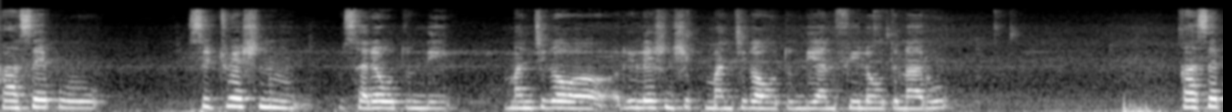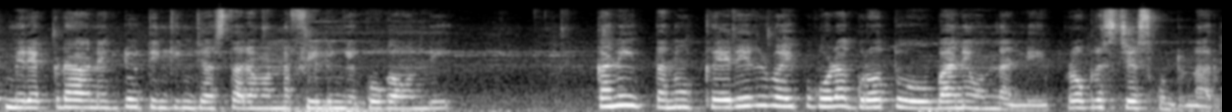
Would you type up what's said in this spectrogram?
కాసేపు సిచ్యువేషన్ సరి అవుతుంది మంచిగా రిలేషన్షిప్ మంచిగా అవుతుంది అని ఫీల్ అవుతున్నారు. కాసేపు మీరు ఎక్కడ నెగిటివ్ థింకింగ్ చేస్తారేమన్న ఫీలింగ్ ఎక్కువగా ఉంది. కానీ తను కెరీర్ వైపు కూడా గ్రోత్ బాగానే ఉందండి. ప్రోగ్రెస్ చేసుకుంటున్నారు.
